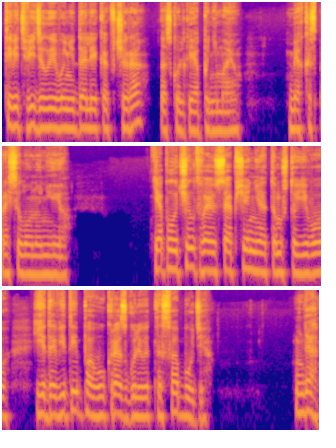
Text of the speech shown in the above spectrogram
«Ты ведь видела его не далее, как вчера, насколько я понимаю?» — мягко спросил он у нее. «Я получил твое сообщение о том, что его ядовитый паук разгуливает на свободе». «Да,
